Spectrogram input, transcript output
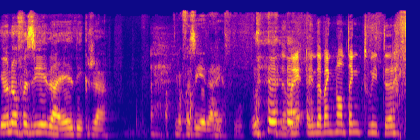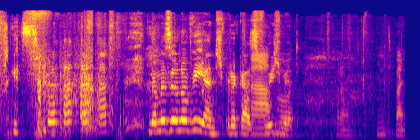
Eu não fazia ideia, digo já. Não fazia ideia. Ainda bem, ainda bem que não tenho Twitter, porque assim. Não, mas eu não vi antes, por acaso, Ah, felizmente. boa. Pronto, muito bem.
